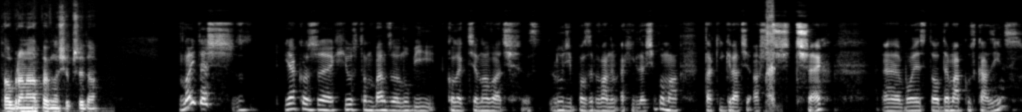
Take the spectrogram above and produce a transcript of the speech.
ta obrona na pewno się przyda. No i też jako, że Houston bardzo lubi kolekcjonować ludzi po zrywanym Achillesie, bo ma takich graczy aż trzech, e, bo jest to Demarcus Cousins.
